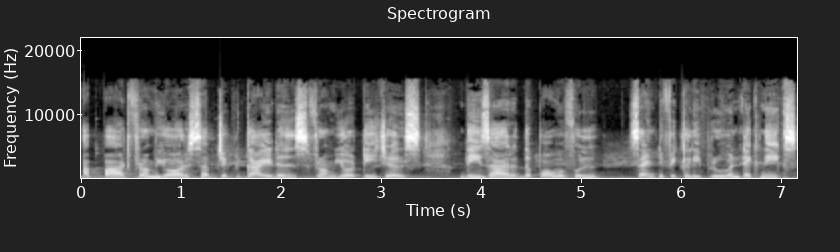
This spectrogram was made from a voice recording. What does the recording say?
apart from your subject guidance from your teachers, these are the powerful, scientifically proven techniques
